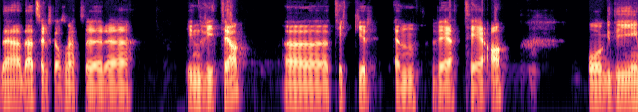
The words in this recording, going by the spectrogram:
det, er, det et selskap som heter uh, Invitea. Uh, ticker NVTA. Og de,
